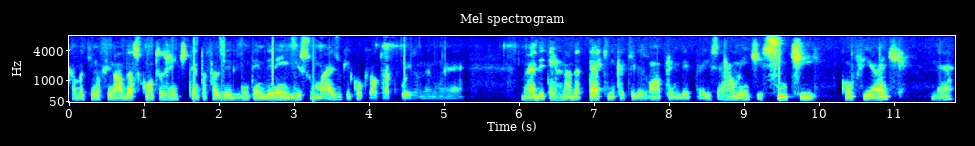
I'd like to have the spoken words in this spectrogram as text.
acaba que no final das contas a gente tenta fazer eles entenderem isso mais do que qualquer outra coisa, né? Não é, não é determinada técnica que eles vão aprender para isso, é realmente sentir confiante, né?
